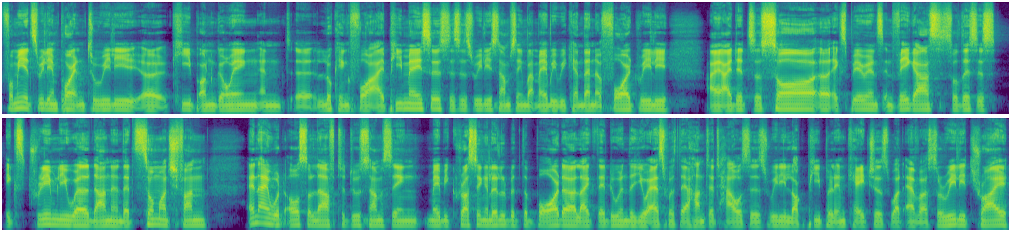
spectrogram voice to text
for me, it's really important to really uh, keep on going and uh, looking for IP mazes. This is really something, but maybe we can then afford really. I, I did the Saw uh, experience in Vegas, so this is extremely well done, and that's so much fun. And I would also love to do something, maybe crossing a little bit the border like they do in the US with their haunted houses, really lock people in cages, whatever. So really try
